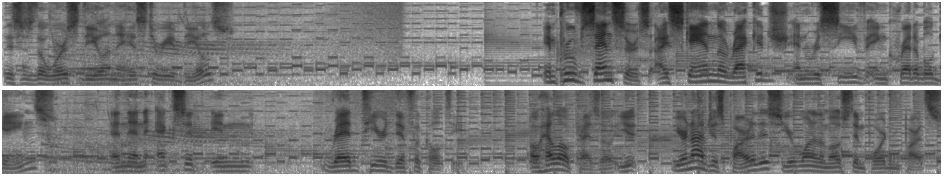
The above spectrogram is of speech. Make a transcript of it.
This is the worst deal in the history of deals. Improve sensors. I scan the wreckage and receive incredible gains, and then exit in red tier difficulty. Oh, hello, Prezzo. You, you're not just part of this, you're one of the most important parts.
